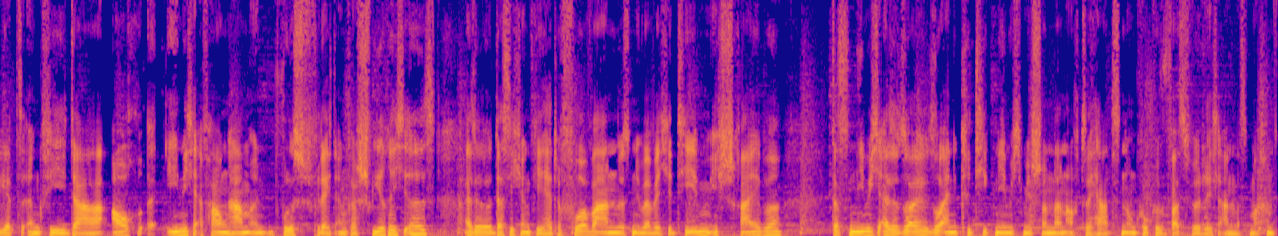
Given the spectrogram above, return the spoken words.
jetzt irgendwie da auch ähnliche Erfahrungen haben, wo es vielleicht einfach schwierig ist. Also, dass ich irgendwie hätte vorwarnen müssen, über welche Themen ich schreibe. Das nehme ich, also so eine Kritik nehme ich mir schon dann auch zu Herzen und gucke, was würde ich anders machen.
